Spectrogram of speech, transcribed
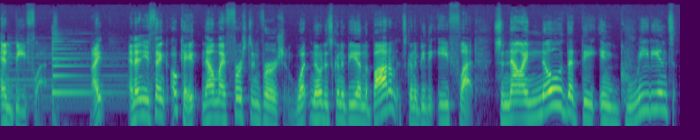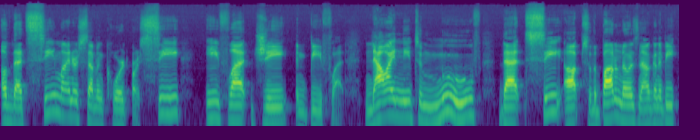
and B flat, right? And then you think, okay, now my first inversion. What note is going to be on the bottom? It's going to be the E flat. So now I know that the ingredients of that C minor 7 chord are C, E flat, G, and B flat. Now I need to move that C up, so the bottom note is now going to be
